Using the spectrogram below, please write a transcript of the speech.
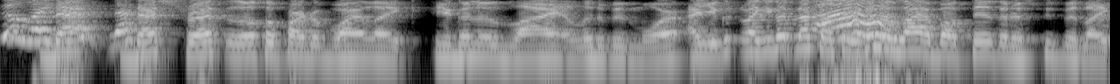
so like that that's, that stress is also part of why like you're gonna lie a little bit more, and you're like you're gonna, that's what I'm saying. You're gonna lie about things that are stupid, like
